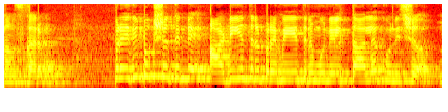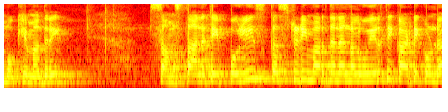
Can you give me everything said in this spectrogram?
നമസ്കാരം. പ്രതിപക്ഷത്തിന്റെ അടിയന്തര പ്രമേയത്തിന് മുന്നിൽ തല കുനിച്ച് മുഖ്യമന്ത്രി. സംസ്ഥാനത്തെ പോലീസ് കസ്റ്റഡി മർദ്ദനങ്ങൾ ഉയർത്തിക്കാട്ടിക്കൊണ്ട്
